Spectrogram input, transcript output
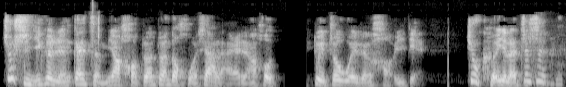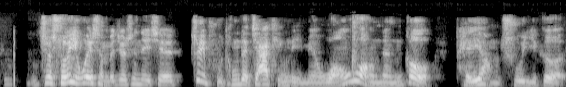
就是一个人该怎么样好端端的活下来，然后对周围人好一点就可以了。这是，就所以为什么就是那些最普通的家庭里面，往往能够培养出一个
